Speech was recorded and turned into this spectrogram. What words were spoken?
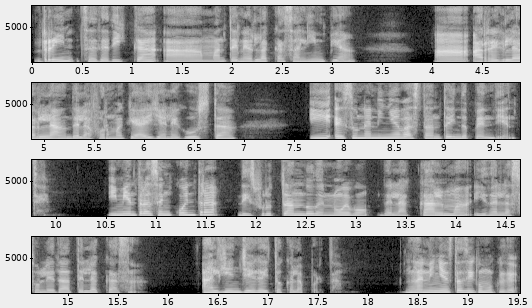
Rin se dedica a mantener la casa limpia, a arreglarla de la forma que a ella le gusta y es una niña bastante independiente. Y mientras se encuentra disfrutando de nuevo de la calma y de la soledad de la casa, alguien llega y toca la puerta. La niña está así como que de,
